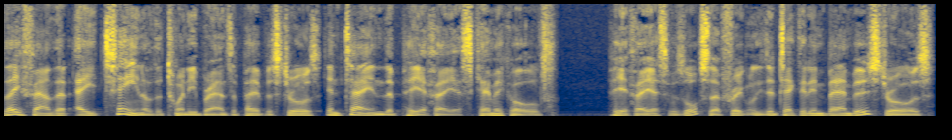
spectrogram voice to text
They found that 18 of the 20 brands of paper straws contained the PFAS chemicals. PFAS was also frequently detected in bamboo straws.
